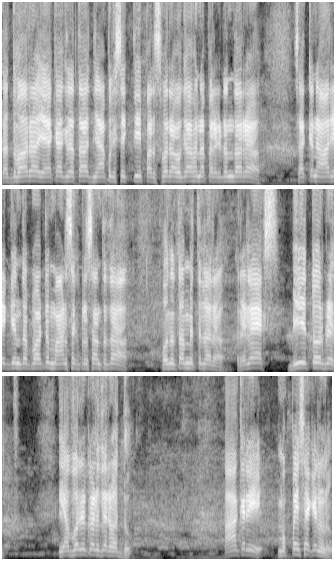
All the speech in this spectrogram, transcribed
తద్వారా ఏకాగ్రత జ్ఞాపక శక్తి పరస్పర అవగాహన పెరగడం ద్వారా చక్కని ఆరోగ్యంతో పాటు మానసిక ప్రశాంతత పొందుతాం మిత్రులారా. రిలాక్స్ బీ తోర్ బ్రెత్ ఎవరు కడు తెరవద్దు. ఆఖరి ముప్పై సెకండ్లు.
